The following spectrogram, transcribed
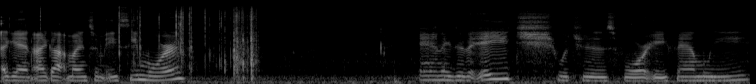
again, I got mine from AC Moore. And I did an H, which is for a family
